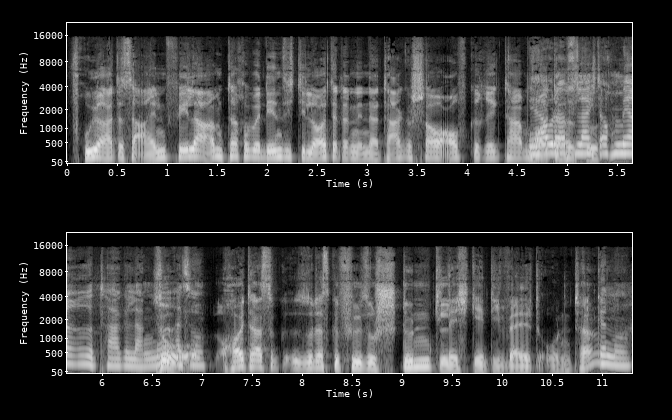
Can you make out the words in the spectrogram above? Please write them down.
Früher hattest du einen Fehler am Tag, über den sich die Leute dann in der Tagesschau aufgeregt haben. Ja, Heute oder vielleicht auch mehrere Tage lang. Ne? so, also, heute hast du so das Gefühl, so stündlich geht die Welt unter. Genau.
